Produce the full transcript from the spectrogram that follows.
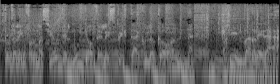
Toda la información del mundo del espectáculo con Gil Barrera.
